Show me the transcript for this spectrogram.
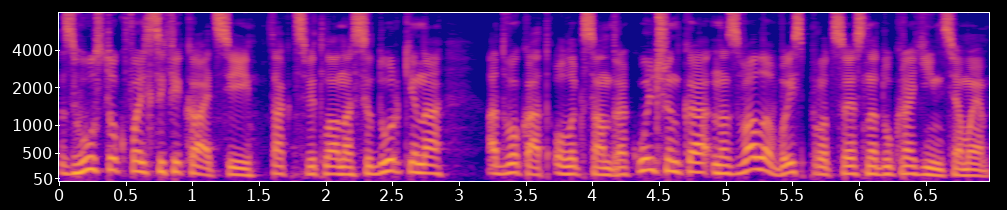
Згусток фальсифікацій. Так Світлана Сидоркіна, адвокат Олександра Кольченка, назвала весь процес над українцями.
